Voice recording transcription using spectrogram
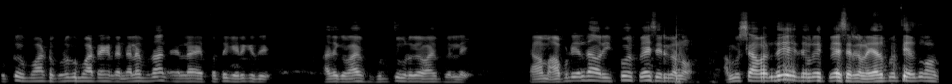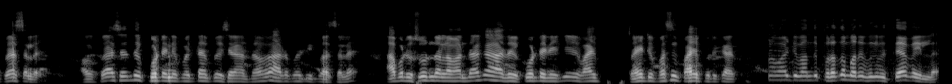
விட்டு மாட்டு கொடுக்க மாட்டேங்கிற நிலைமை தான் எல்லாம் இப்போதைக்கு இருக்குது. அதுக்கு வாய்ப்பு கொடுத்து கொடுக்க வாய்ப்பு இல்லை. ஆமாம் அப்படி இருந்தால் அவர் இப்போ பேசியிருக்கணும். அமித்ஷா வந்து இது இதுவரை பேசியிருக்கணும். எதை பற்றி எதுவும் அவர் பேசலை. அவர் பேசுறது கூட்டணி பற்றி தான் பேசுகிறாங்க தவிர அதை பற்றி பேசலை. அப்படி சூழ்நிலை வந்தாக்கா அது கூட்டணிக்கு வாய்ப்பு நைன்ட்டி பர்சன்ட் வாய்ப்பு இருக்காது. இந்த வாட்டி வந்து பிரதமர் இவருக்கு தேவையில்லை.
